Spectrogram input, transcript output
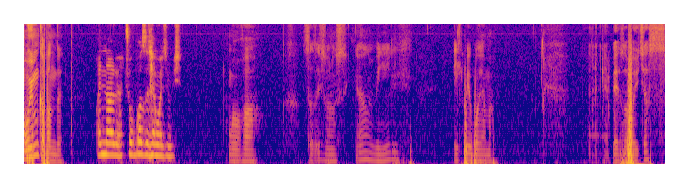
Oyun mu kapandı? Anne abi çok fazla RAM acımış. Oha. Satış sonrası ya vinil. İlk bir boyama. Ee, beyaza boyayacağız.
